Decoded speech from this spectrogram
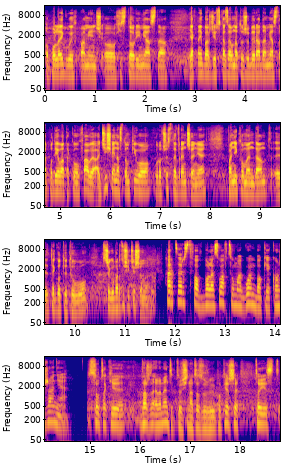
o poległych, pamięć o historii miasta, jak najbardziej wskazał na to, żeby Rada Miasta podjęła taką uchwałę, a dzisiaj nastąpiło uroczyste wręczenie pani komendant e, tego tytułu, z czego bardzo się cieszymy. Harcerstwo w Bolesławcu ma głębokie korzenie. Są takie ważne elementy, które się na to złożyły. Po pierwsze, to jest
